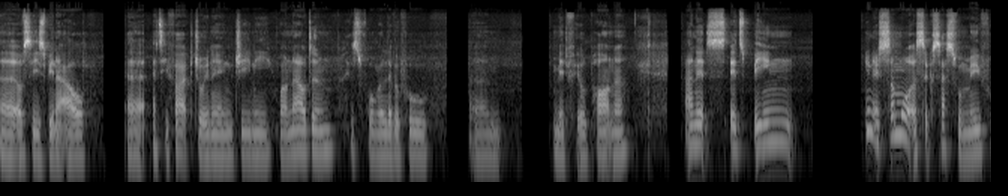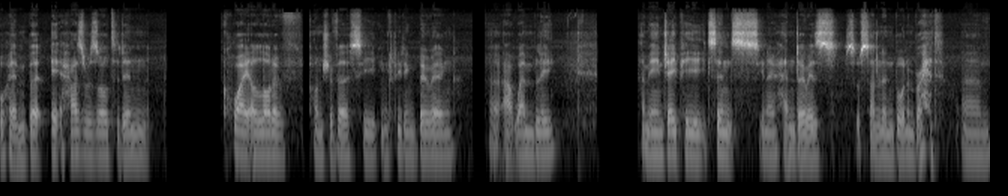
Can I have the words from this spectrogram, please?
Uh, obviously, he's been at Al uh, Ettifaq, joining Gini Wijnaldum, his former Liverpool um, midfield partner, and it's it's been, you know, somewhat a successful move for him, but it has resulted in quite a lot of controversy, including booing uh, at Wembley. I mean, JP, since you know Hendo is sort of Sunderland born and bred, um,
